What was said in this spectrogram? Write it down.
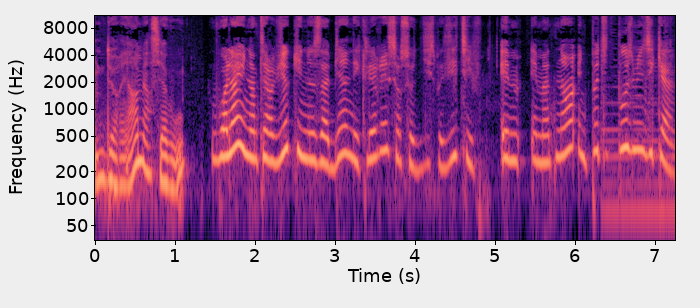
De rien, merci à vous. Voilà une interview qui nous a bien éclairé sur ce dispositif. Et, et maintenant, une petite pause musicale.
